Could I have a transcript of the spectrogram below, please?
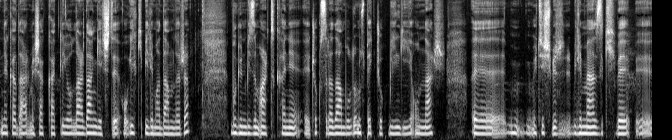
Ne kadar meşakkatli yollardan geçti o ilk bilim adamları. Bugün bizim artık hani e, çok sıradan bulduğumuz pek çok bilgiyi onlar e, müthiş bir bilinmezlik ve e,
